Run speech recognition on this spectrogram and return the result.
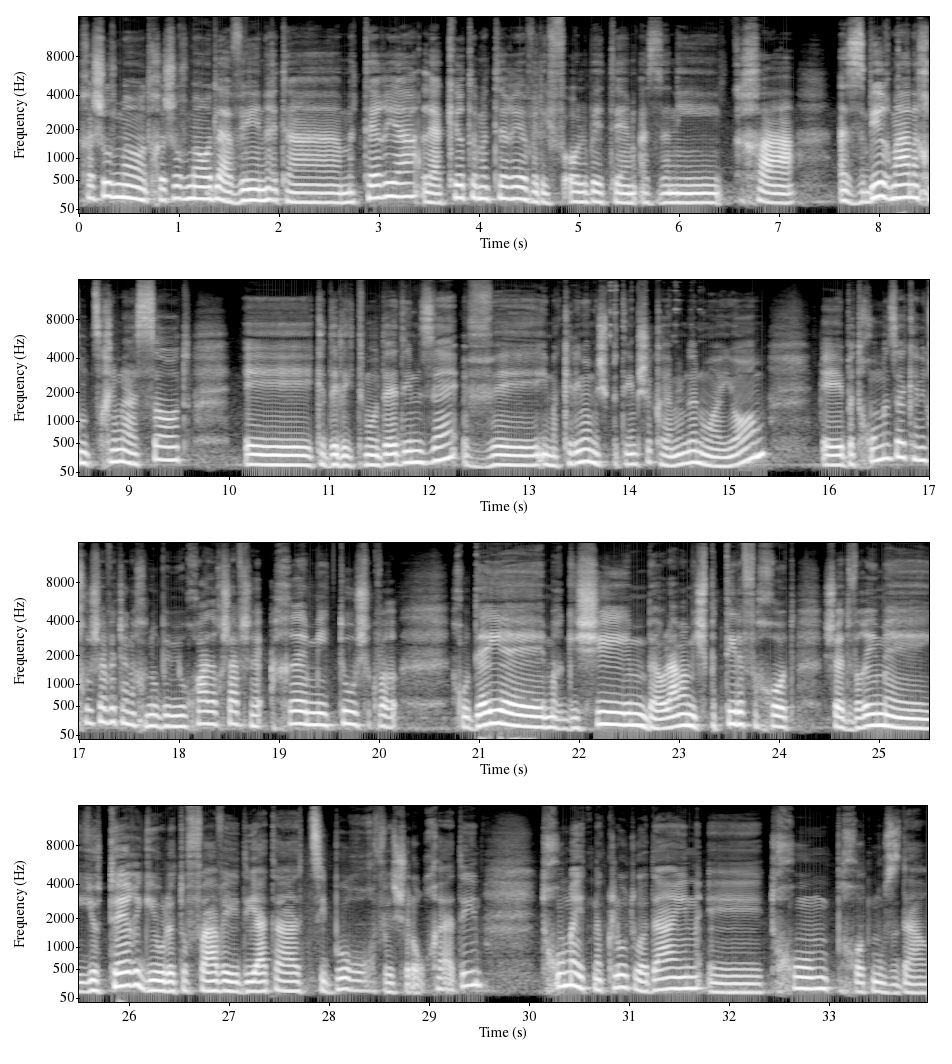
חשוב מאוד, חשוב מאוד להבין את המטריה, להכיר את המטריה ולפעול בהתאם. אז אני ככה אסביר מה אנחנו צריכים לעשות אה, כדי להתמודד עם זה, ועם הכלים המשפטיים שקיימים לנו היום. בתחום הזה, כי אני חושבת שאנחנו במיוחד עכשיו, שאחרי מיטו, שכבר אנחנו די אה, מרגישים, בעולם המשפטי לפחות, שהדברים אה, יותר הגיעו לתופעה וידיעת הציבור ושל עורכי הדין, תחום ההתנכלות הוא עדיין אה, תחום פחות מוסדר.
